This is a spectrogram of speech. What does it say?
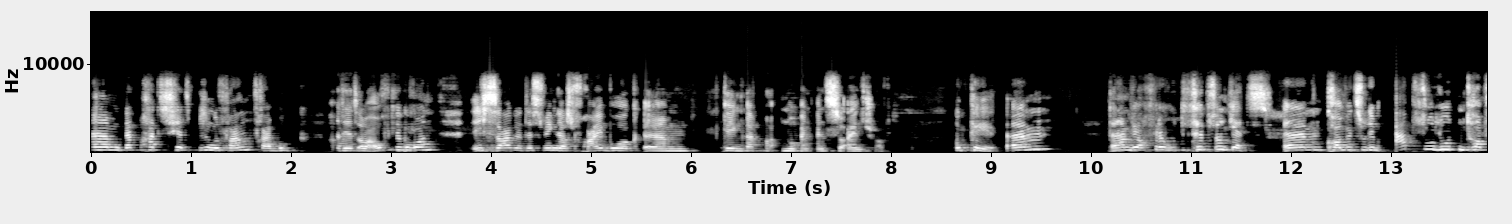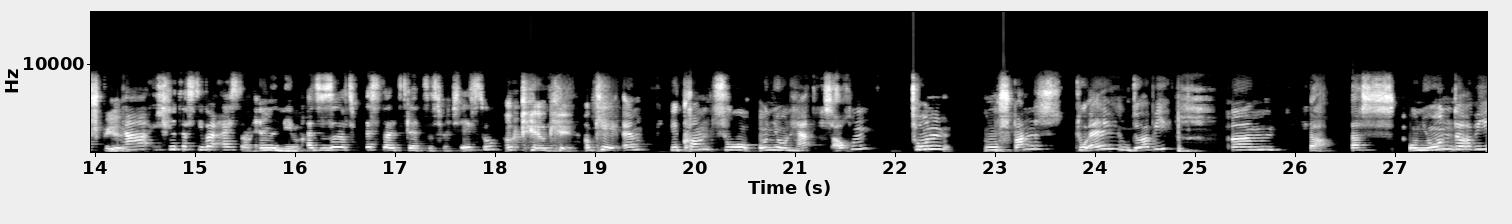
Ähm, Gladbach hat sich jetzt ein bisschen gefangen. Freiburg hat jetzt aber auch wieder gewonnen. Ich sage deswegen, dass Freiburg ähm, gegen Gladbach nur ein 1 zu 1 schafft. Okay, ähm, dann haben wir auch wieder gute Tipps. Und jetzt ähm, kommen wir zu dem absoluten Topspiel. Ja, ich würde das lieber erst am Ende nehmen. Also so das Beste als letztes, verstehst du? Okay, okay. Okay, ähm, wir kommen zu Union Hertha. Ist auch ein, schon ein spannendes Duell, ein Derby. Ähm, ja, das Union Derby,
